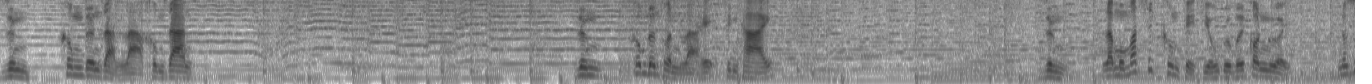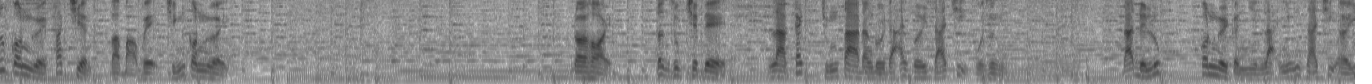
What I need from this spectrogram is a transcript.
rừng không đơn giản là không gian. Rừng không đơn thuần là hệ sinh thái. Rừng là một mắt xích không thể thiếu đối với con người. Nó giúp con người phát triển và bảo vệ chính con người. Đòi hỏi tận dụng triệt để là cách chúng ta đang đối đãi với giá trị của rừng. Đã đến lúc con người cần nhìn lại những giá trị ấy,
